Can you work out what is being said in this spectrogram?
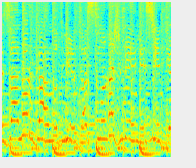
ازال ارقى نضيض الصنغه جميل سيدي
